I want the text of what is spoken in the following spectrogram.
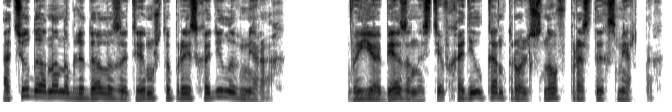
Отсюда она наблюдала за тем, что происходило в мирах. В ее обязанности входил контроль снов простых смертных.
